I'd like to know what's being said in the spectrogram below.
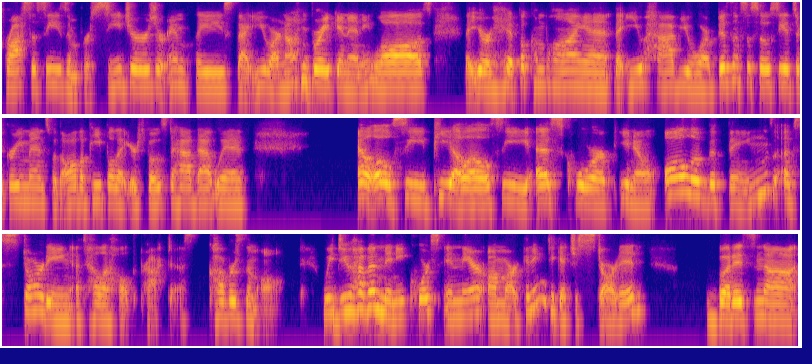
processes and procedures are in place, that you are not breaking any laws, that you're HIPAA compliant, that you have your business associates agreements with all the people that you're supposed to have that with. LLC, PLLC, S Corp, you know, all of the things of starting a telehealth practice covers them all. We do have a mini course in there on marketing to get you started, but it's not,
